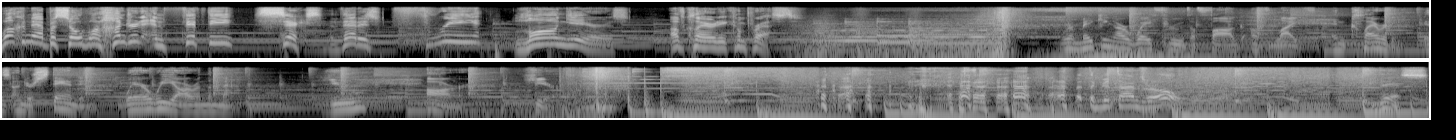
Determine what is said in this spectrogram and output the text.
Welcome to episode 156. That is three long years of clarity compressed. We're making our way through the fog of life, and clarity is understanding where we are on the map. You are here. Let the good times roll. This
